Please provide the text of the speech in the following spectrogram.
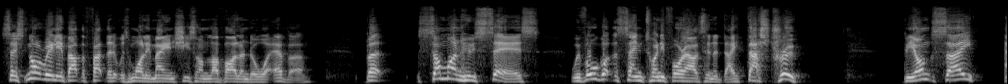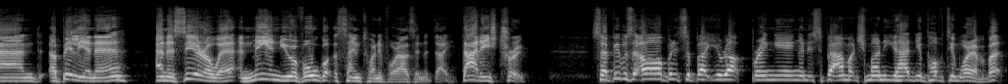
So it's not really about the fact that it was Molly-Mae and she's on Love Island or whatever, but someone who says we've all got the same 24 hours in a day. That's true. Beyonce and a billionaire and a zeroaire and me and you have all got the same 24 hours in a day. That is true. So people say, oh, but it's about your upbringing and it's about how much money you had in your poverty and whatever. But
